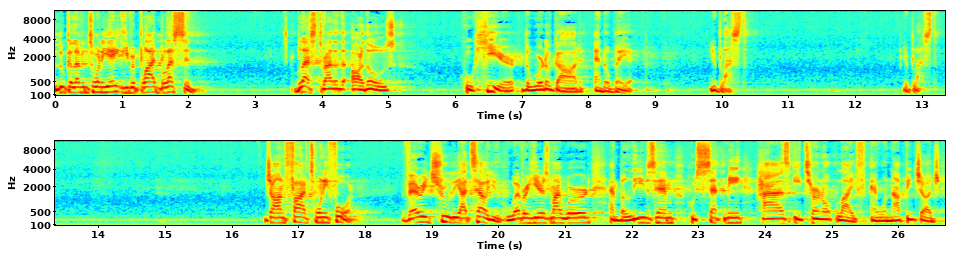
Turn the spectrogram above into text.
Luke 11, 28, he replied, Blessed, blessed rather are those who hear the word of God and obey it. You're blessed. You're blessed. John 5, 24. Very truly I tell you, whoever hears my word and believes him who sent me has eternal life and will not be judged,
